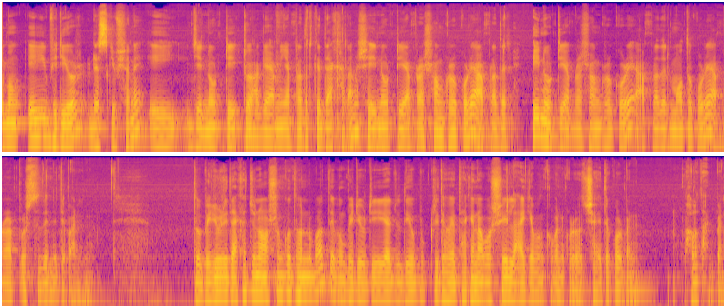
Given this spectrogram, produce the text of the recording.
এবং এই ভিডিওর ডেসক্রিপশানে এই যে নোটটি একটু আগে আমি আপনাদেরকে দেখালাম, সেই নোটটি আপনারা সংগ্রহ করে আপনাদের, এই নোটটি আপনারা সংগ্রহ করে আপনাদের মতো করে আপনারা প্রস্তুতি নিতে পারেন। তো ভিডিওটি দেখার জন্য অসংখ্য ধন্যবাদ এবং ভিডিওটি যদি উপকৃত হয়ে থাকেন, অবশ্যই লাইক এবং কমেন্ট করে উৎসাহিত করবেন। ভালো থাকবেন।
